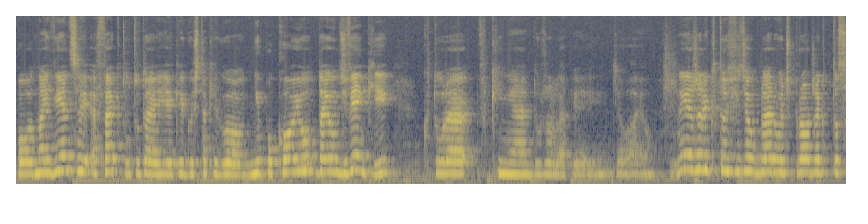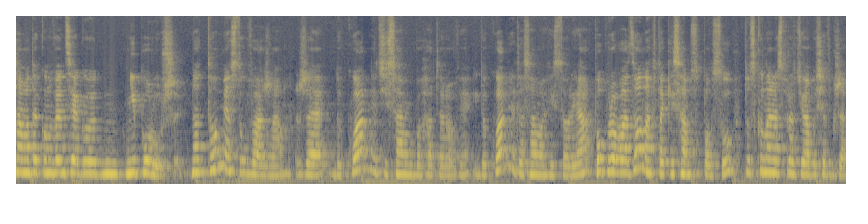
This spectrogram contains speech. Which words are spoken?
bo najwięcej efektu tutaj jakiegoś takiego niepokoju dają dźwięki, które w kinie dużo lepiej działają. No jeżeli ktoś widział Blair Witch Project, to sama ta konwencja go nie poruszy. Natomiast uważam, że dokładnie ci sami bohaterowie i dokładnie ta sama historia, poprowadzona w taki sam sposób, doskonale sprawdziłaby się w grze.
